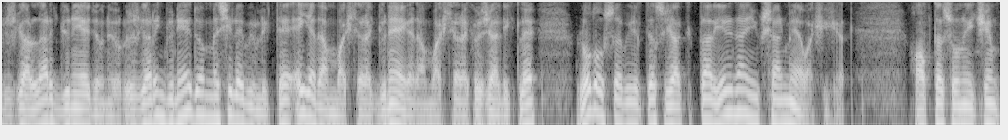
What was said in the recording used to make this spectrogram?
rüzgarlar güneye dönüyor. Rüzgarın güneye dönmesiyle birlikte Ege'den başlayarak, Güney Ege'den başlayarak özellikle Lodos'la birlikte sıcaklıklar yeniden yükselmeye başlayacak. Hafta sonu için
